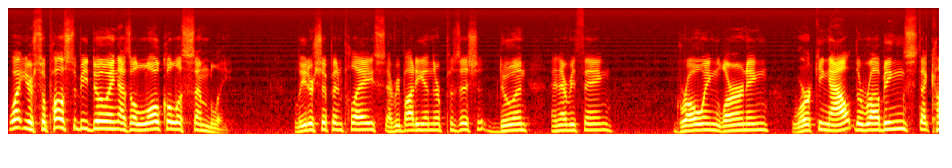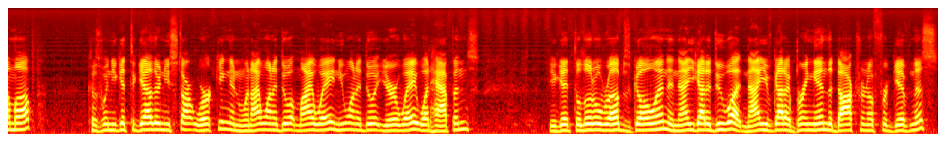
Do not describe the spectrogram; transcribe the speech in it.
what you're supposed to be doing as a local assembly, leadership in place, everybody in their position, doing and everything, growing, learning, working out the rubbings that come up, because when you get together and you start working, and when I want to do it my way and you want to do it your way, what happens? You get the little rubs going, and now you got to do what? Now you've got to bring in the doctrine of forgiveness,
